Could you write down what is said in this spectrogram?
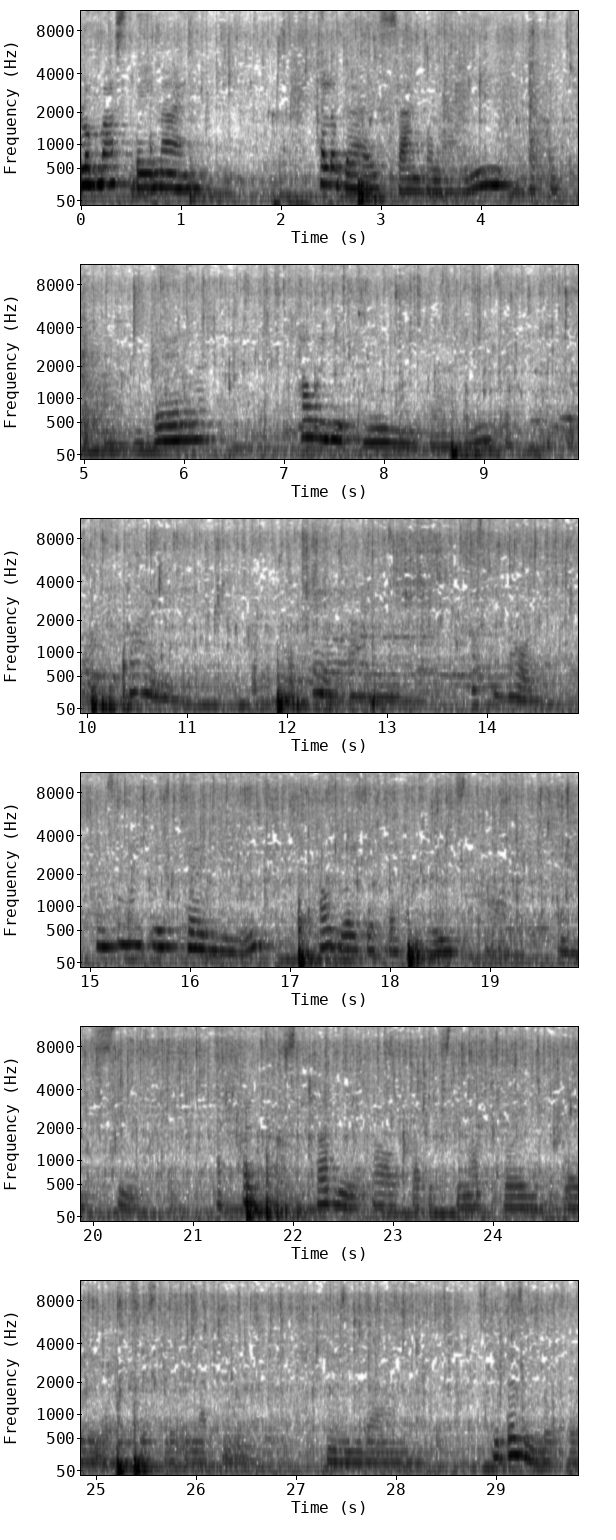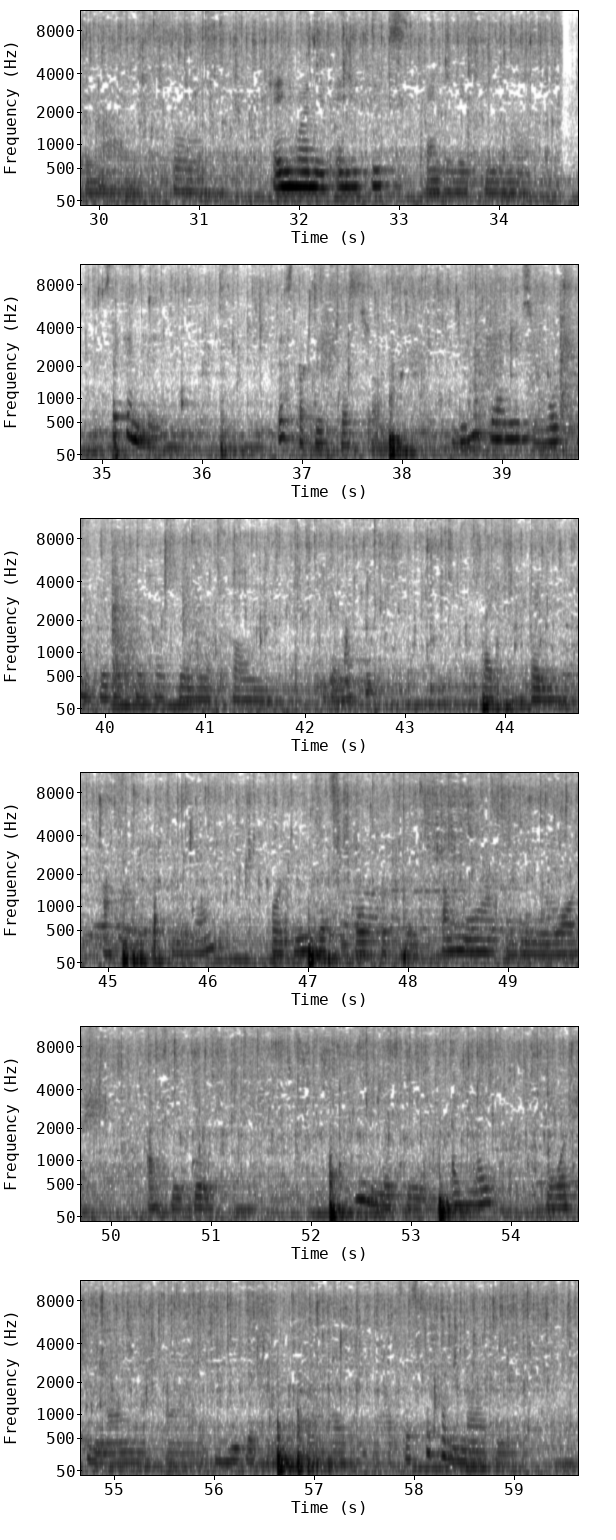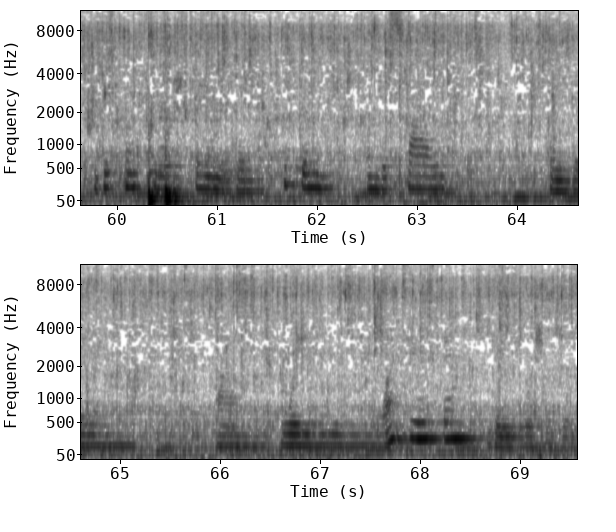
day 9 hello guys. I'm bonani welcome to our well how are you doing guys? Fine okay um first of all can someone please tell me how do i get that green star the sea i've tried scrubbing it out but it's not going anywhere it's just looking at me and um, it doesn't look very nice so anyone with any tips kindly let me know secondly just a quick question. Do you guys wash your vegetables when you're from the market? Like when after you getting them or do you just go put them somewhere and then you wash as you go? Kindly let me know i like washing mine uh, immediately when I arrive in the especially nowadays you just want to wash them and then put them on the side and then um, when you want to use them then you wash again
